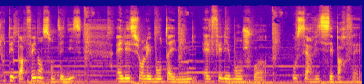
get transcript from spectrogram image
Tout est parfait dans son tennis. Elle est sur les bons timings, elle fait les bons choix. Au service, c'est parfait.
